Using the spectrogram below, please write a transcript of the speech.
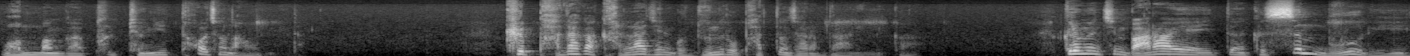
원망과 불평이 터져 나옵니다. 그 바다가 갈라지는 거 눈으로 봤던 사람도 아닙니까? 그러면 지금 마라에 있던 그 쓴 물이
